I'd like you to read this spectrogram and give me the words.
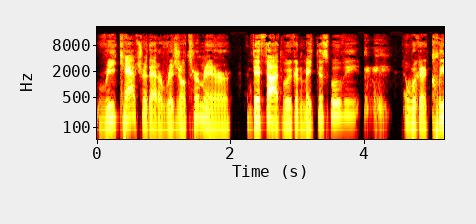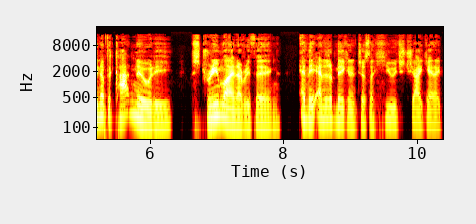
recapture that original Terminator, they thought we're going to make this movie and we're going to clean up the continuity, streamline everything, and they ended up making it just a huge, gigantic,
